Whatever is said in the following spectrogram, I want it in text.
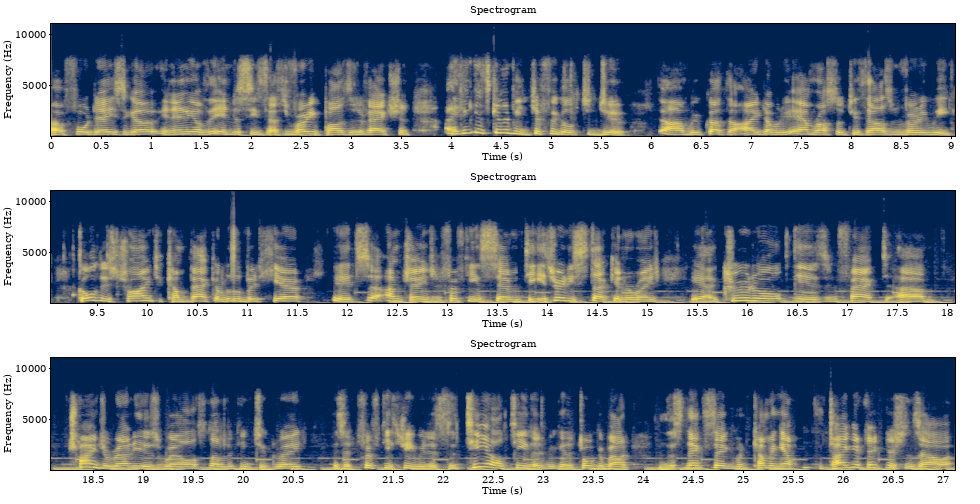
uh, four days ago in any of the indices, that's very positive action. I think it's going to be difficult to do. Uh, we've got the IWM Russell 2000 very weak. Gold is trying to come back a little bit here. It's uh, unchanged at 1570. It's really stuck in a range. Yeah, crude oil is, in fact, um, trying to rally as well. It's not looking too great. It's at 53, but it's the TLT that we're going to talk about in this next segment coming up, the Tiger Technicians Hour.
